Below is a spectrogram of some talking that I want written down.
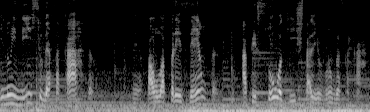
E no início dessa carta, né, Paulo apresenta a pessoa que está levando essa carta.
